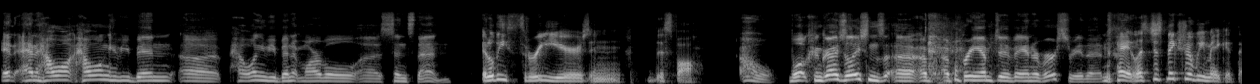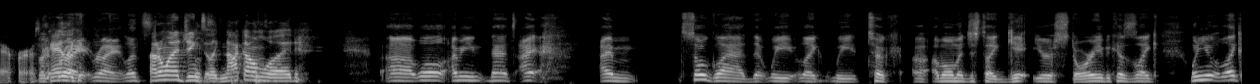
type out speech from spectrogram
and and how long how long have you been uh how long have you been at Marvel uh since then? It'll be three years in this fall. Oh, well, congratulations, uh, a, a preemptive anniversary then. Hey, let's just make sure we make it there first, okay? right, Like, right. Let's I don't want to jinx it. Like, knock on wood. uh well i mean that's i i'm so glad that we like we took a, a moment just to like get your story because like when you like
